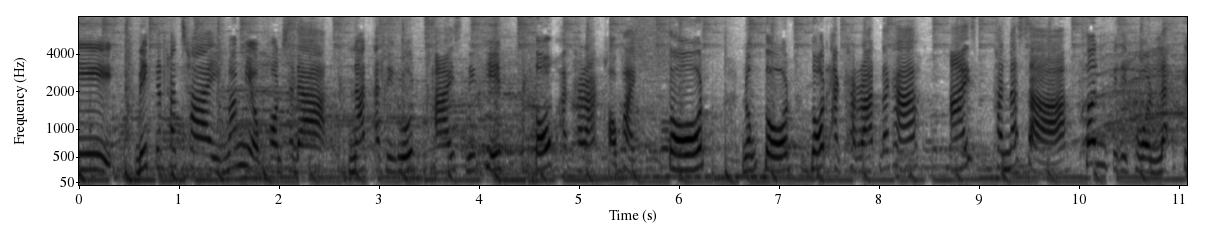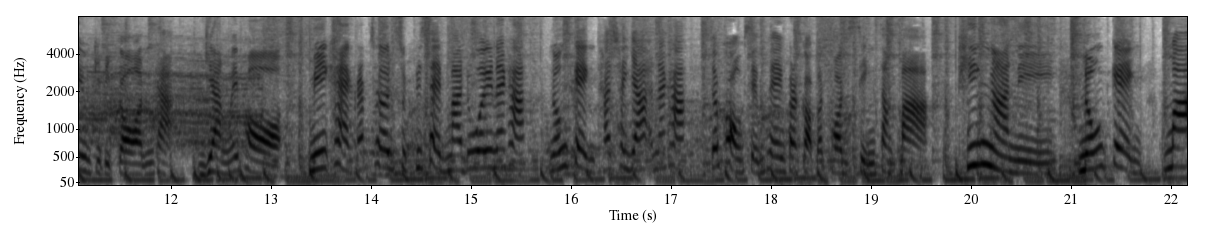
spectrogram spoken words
ดี บิ๊กนัทชัย มะเหมี่ยวพรชดา นัทอติรุธไอซ์นิทิศโต๊กอัครรัตน์ขออภัย โต๊ดน้องโต๊ดโต๊ดอัครรัตน์นะคะไอซ์ธนสาต้นปิติพลและฟิลกิติกรค่ะ ยังไม่พอ มีแขกรับเชิญสุดพิเศษมาด้วยนะคะ น้องเก่งทัชยะนะคะ เจ้าของเสียงเพลงประกอบละครสิงสังป่า ที่งานนี้ น้องเก่งมา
